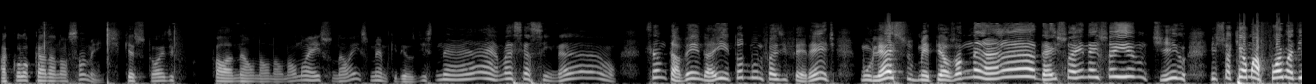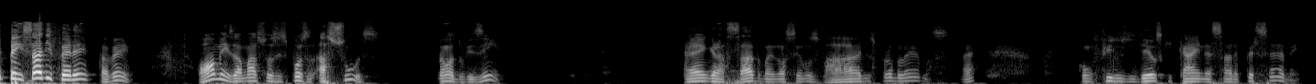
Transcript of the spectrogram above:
a colocar na nossa mente questões e falar: não, não, não, não, não é isso, não é isso mesmo que Deus disse. Não, vai ser assim, não. Você não está vendo aí? Todo mundo faz diferente. Mulher se submeter aos homens, nada, isso aí não é isso aí é antigo. Isso aqui é uma forma de pensar diferente, tá vendo? Homens amar suas esposas, as suas, não a do vizinho? É engraçado, mas nós temos vários problemas. Né? Com filhos de Deus que caem nessa área, percebem.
